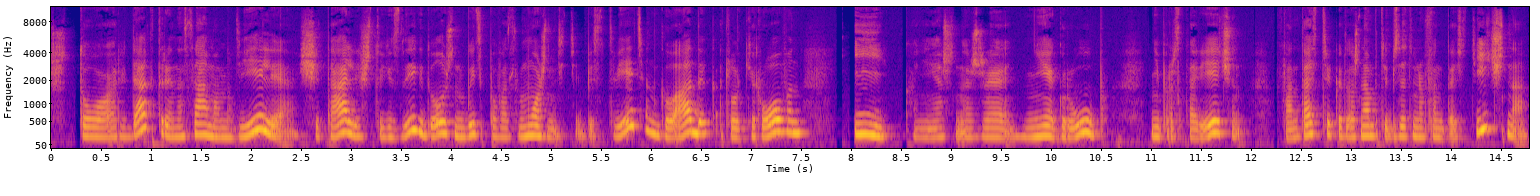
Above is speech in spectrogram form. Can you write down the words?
что редакторы на самом деле считали, что язык должен быть по возможности бесцветен, гладок, отлакирован и, конечно же, не груб, не просторечен. Фантастика должна быть обязательно фантастична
